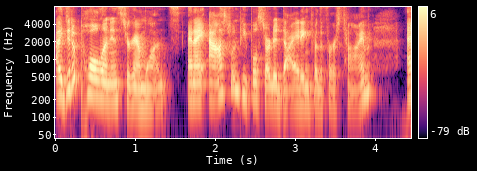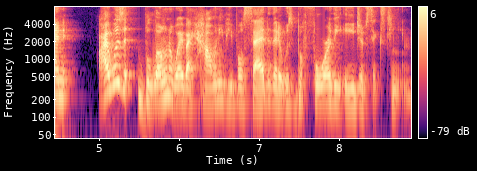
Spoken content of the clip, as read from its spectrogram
I did a poll on Instagram once and I asked when people started dieting for the first time. And I was blown away by how many people said that it was before the age of 16.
